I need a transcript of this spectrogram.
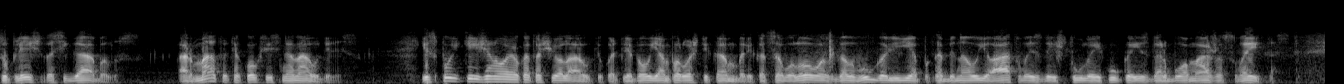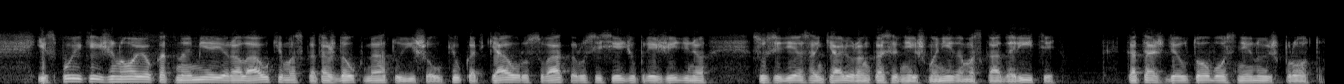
suplėšytas į gabalus. Ar matote, koks jis nenaudėlis? Jis puikiai žinojo, kad aš jo laukiu, kad liepiau jam paruošti kambarį, kad savo lovos galvų galyje pakabinau jo atvaizdą iš tų laikų, kai jis dar buvo mažas vaikas. Jis puikiai žinojo, kad namie yra laukiamas, kad aš daug metų išaukiu, kad keurus vakarus įsėdžiu prie žydinio, susidėjęs ant kelių rankas ir neišmanydamas, ką daryti, kad aš dėl to vos neinu iš proto.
